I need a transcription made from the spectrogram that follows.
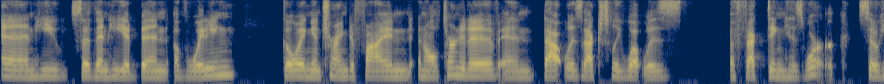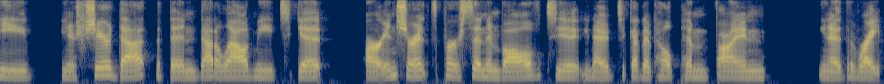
And he, so then he had been avoiding going and trying to find an alternative. And that was actually what was affecting his work. So he, you know, shared that, but then that allowed me to get our insurance person involved to, you know, to kind of help him find, you know, the right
